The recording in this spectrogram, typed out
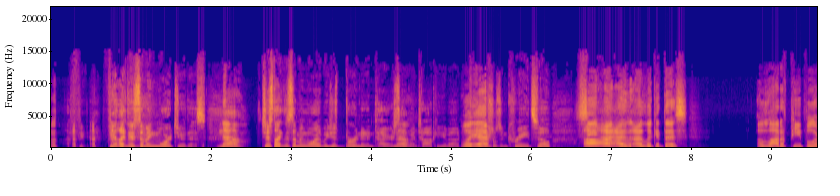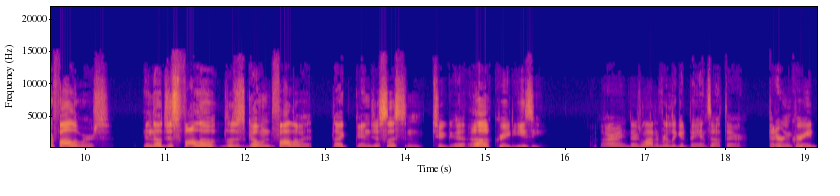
I fe- feel like there's something more to this. No. Just like there's something more that we just burned an entire No. segment talking about Well, yeah. commercials and Creed. So See, I, uh, I I look at this. A lot of people are followers, and Hmm. they'll just follow. They'll just go and follow it, like and just listen to. Uh, oh, Creed, easy. All right, there's a lot of really good bands out there, better than Creed.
